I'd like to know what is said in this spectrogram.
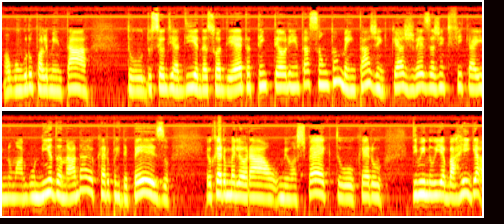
algum grupo alimentar do, do seu dia a dia, da sua dieta, tem que ter orientação também, tá, gente? Porque às vezes a gente fica aí numa agonia danada, ah, eu quero perder peso, eu quero melhorar o meu aspecto, eu quero diminuir a barriga,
